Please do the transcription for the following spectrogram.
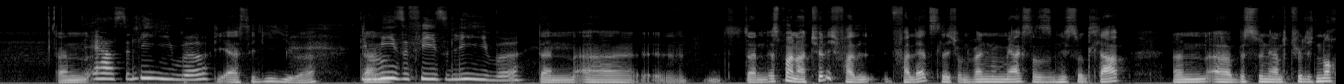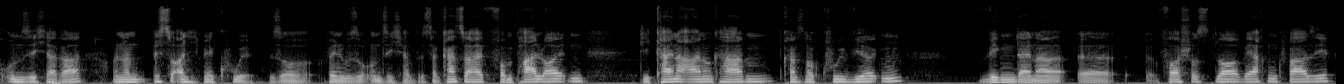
dann Die erste Liebe. die erste Liebe, Die dann, miese, fiese Liebe. dann, äh, dann ist man natürlich ver verletzlich und wenn du merkst, dass es nicht so klappt, dann äh, bist du ja natürlich noch unsicherer und dann bist du auch nicht mehr cool, so wenn du so unsicher bist. Dann kannst du halt von ein paar Leuten, die keine Ahnung haben, kannst noch cool wirken wegen deiner äh, Vorschusslorbeeren quasi.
